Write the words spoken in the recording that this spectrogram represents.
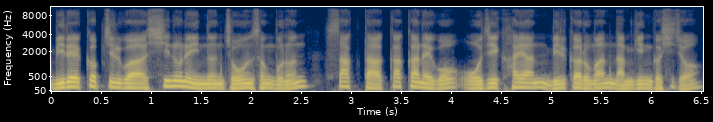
밀의 껍질과 신운에 있는 좋은 성분은 싹 다 깎아내고 오직 하얀 밀가루만 남긴 것이죠.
